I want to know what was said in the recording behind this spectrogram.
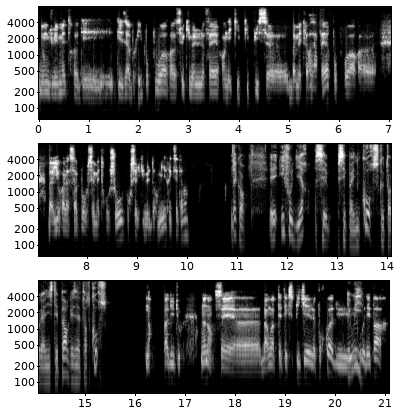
Donc je vais mettre des, abris pour pouvoir, euh, ceux qui veulent le faire en équipe, qui puissent euh, bah, mettre leurs affaires, pour pouvoir, euh, bah, il y aura la salle pour se mettre au chaud, pour ceux qui veulent dormir, etc. D'accord. Et il faut le dire, c'est, c'est pas une course que tu organises, t'es pas organisateur de course, pas du tout. Non, non, c'est. Euh, bah, on va peut-être expliquer le pourquoi du oui. au départ.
